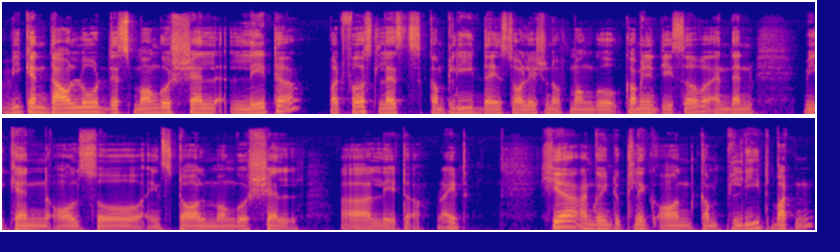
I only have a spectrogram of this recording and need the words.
we can download this mongo shell later but first let's complete the installation of mongo community server and then we can also install mongo shell uh, later right? Here i'm going to click on complete button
